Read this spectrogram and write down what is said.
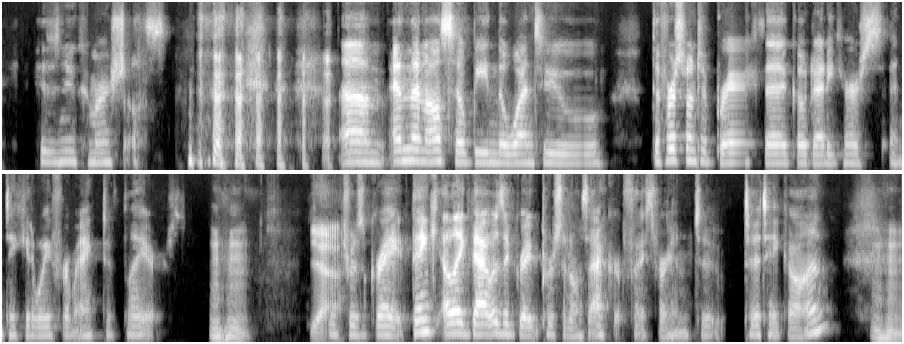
his new commercials. um, and then also being the one to, the first one to break the GoDaddy curse and take it away from active players, hmm Yeah. which was great. Thank, like, that was a great personal sacrifice for him to to take on. hmm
